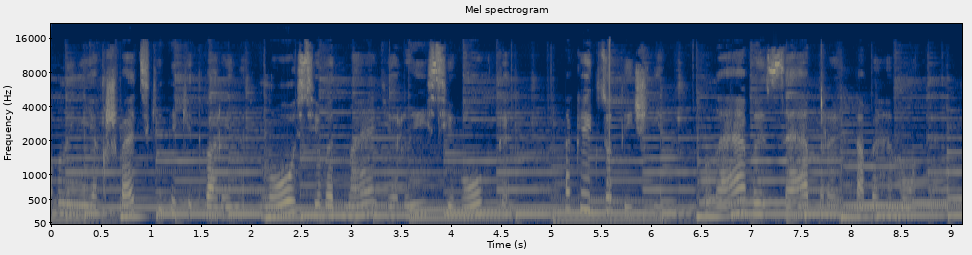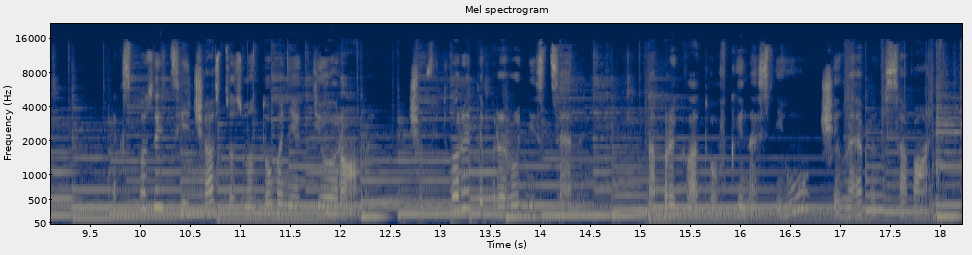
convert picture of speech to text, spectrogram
Представлені як шведські дикі тварини, лосі, ведмеді, рисі, вовки, так і екзотичні леви, зебри та бегемоти. Експозиції часто змонтовані як діорами, щоб відтворити природні сцени, наприклад, вовки на снігу чи леви в савані.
